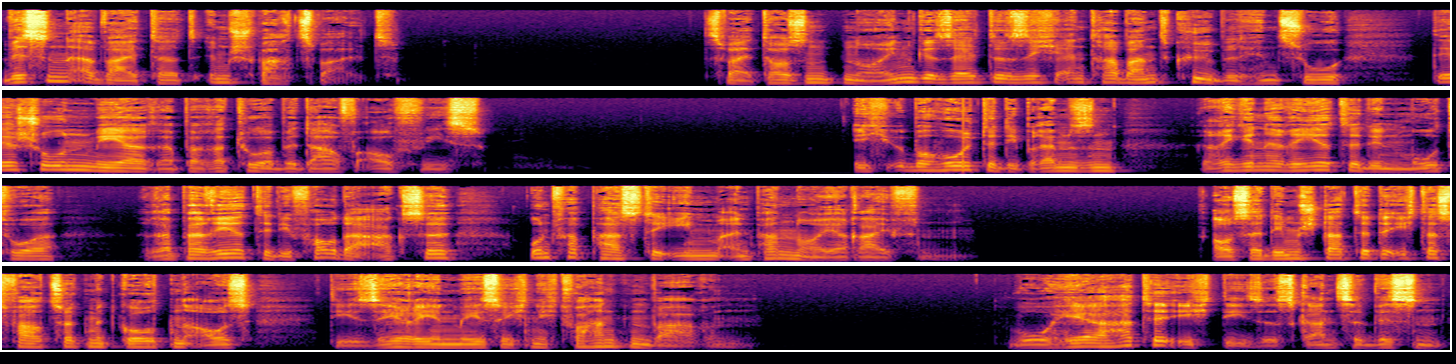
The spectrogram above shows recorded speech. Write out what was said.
Wissen erweitert im Schwarzwald 2009 gesellte sich ein Trabant Kübel hinzu, der schon mehr Reparaturbedarf aufwies. Ich überholte die Bremsen, regenerierte den Motor, reparierte die Vorderachse und verpasste ihm ein paar neue Reifen. Außerdem stattete ich das Fahrzeug mit Gurten aus, die serienmäßig nicht vorhanden waren. Woher hatte ich dieses ganze Wissen?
